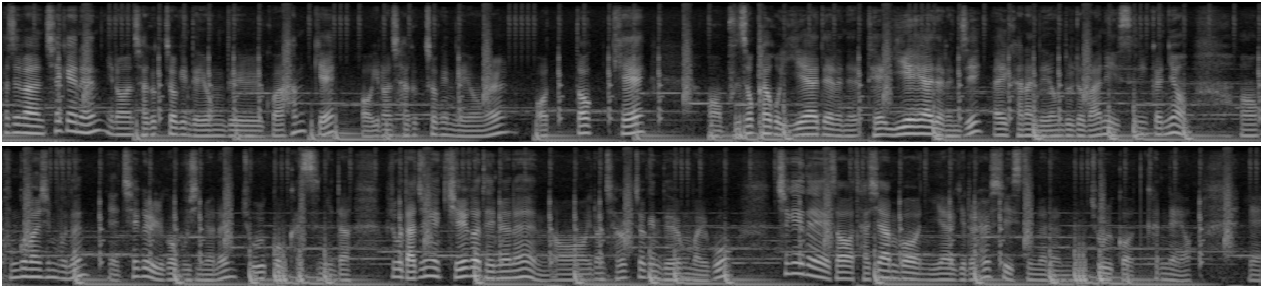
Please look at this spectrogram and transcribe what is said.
하지만 책에는 이런 자극적인 내용들과 함께 어, 이런 자극적인 내용을 어떻게 어, 분석하고 이해해야 되는 대, 이해해야 되는지에 관한 내용들도 많이 있으니까요. 어, 궁금하신 분은 예, 책을 읽어보시면 좋을 것 같습니다. 그리고 나중에 기회가 되면은 어, 이런 자극적인 내용 말고 책에 대해서 다시 한번 이야기를 할 수 있으면 좋을 것 같네요. 예,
